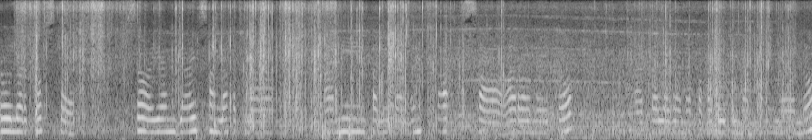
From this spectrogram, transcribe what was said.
roller coaster. So, ayan guys, ang lahat ng aming panibagong stock sa araw na ito. At talaga napakabuti ng Panginoon, no?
